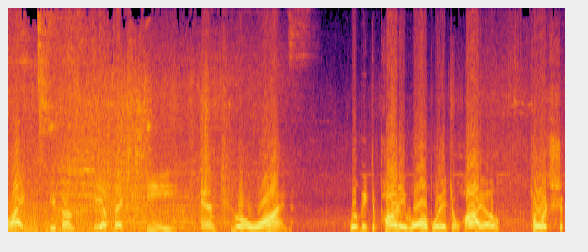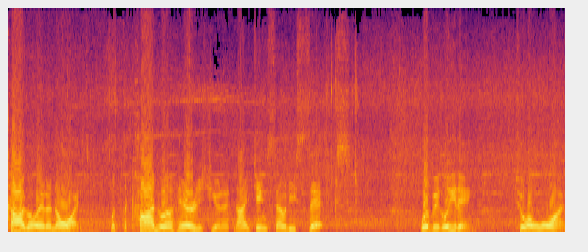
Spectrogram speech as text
Alright, here comes CSXT and 201. We'll be departing Walbridge, Ohio, towards Chicago, Illinois, with the Conrail Heritage Unit 1976. We'll be leading 201.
